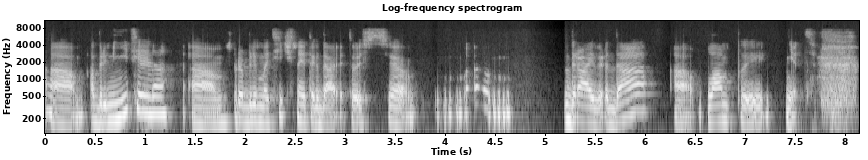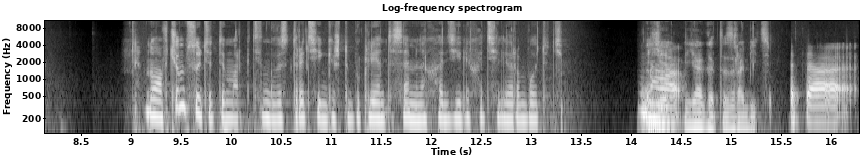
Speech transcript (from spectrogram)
обременительно, проблематично и так далее. То есть драйвер, да, а лампы нет. Ну а в чем суть этой маркетинговой стратегии, чтобы клиенты сами находили, хотели работать? Я, як это зрабіць это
